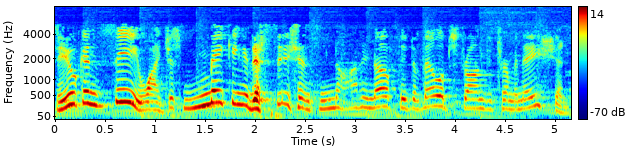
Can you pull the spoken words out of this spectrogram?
So you can see why just making a decision is not enough to develop strong determination.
